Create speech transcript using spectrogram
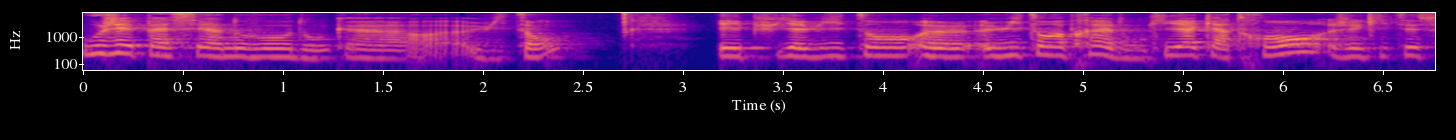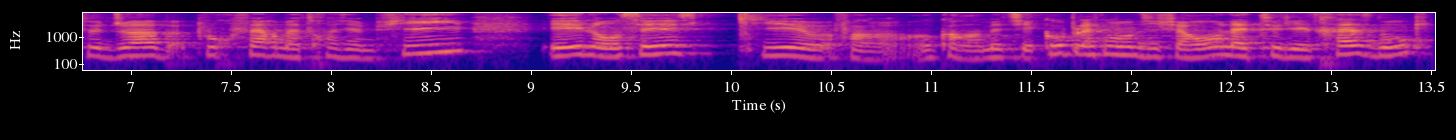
Où j'ai passé à nouveau donc euh, 8 ans. Et puis il y a huit ans, euh, ans après, donc il y a quatre ans, j'ai quitté ce job pour faire ma troisième fille et lancer ce qui est, enfin encore un métier complètement différent, l'atelier 13 donc,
